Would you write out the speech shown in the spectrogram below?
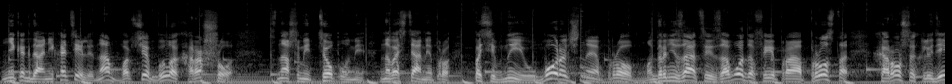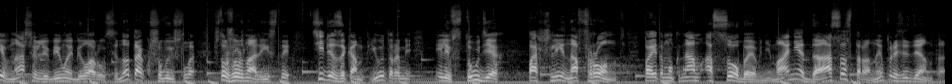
никогда не хотели. Нам вообще было хорошо с нашими теплыми новостями про пассивные уборочные, про модернизации заводов и про просто хороших людей в нашей любимой Беларуси. Но так уж вышло, что журналисты, сидя за компьютерами или в студиях, пошли на фронт. Поэтому к нам особое внимание, да, со стороны президента.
